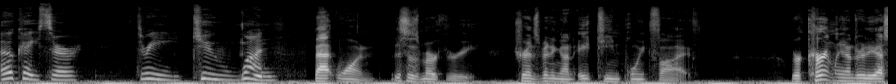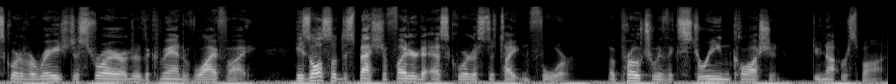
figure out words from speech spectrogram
Okay, sir. Three, two, one. Bat 1, this is Mercury, transmitting on 18.5. We're currently under the escort of a Rage destroyer under the command of Wi Fi. He's also dispatched a fighter to escort us to Titan 4. Approach with extreme caution. Do not respond.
